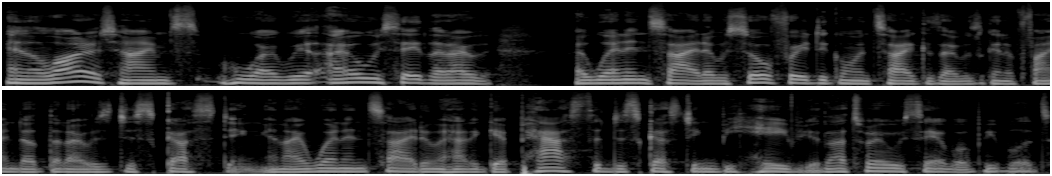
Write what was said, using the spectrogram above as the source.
And a lot of times, who I really, I always say that I, I went inside. I was so afraid to go inside because I was going to find out that I was disgusting. And I went inside and had to get past the disgusting behavior. That's what I always say about people. It's,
